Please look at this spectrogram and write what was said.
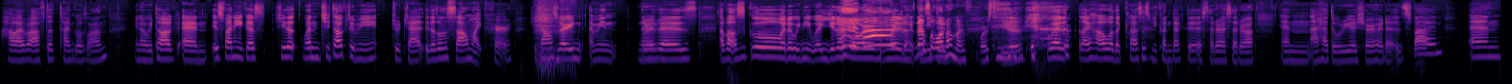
However, after time goes on, you know, we talked, and it's funny because she when she talked to me through chat, it doesn't sound like her. She sounds very, I mean, Nervous about school, whether we need wear uniform, whether That's one to of my worst fear. where like how will the classes be conducted, etc., etc. And I had to reassure her that it's fine. And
